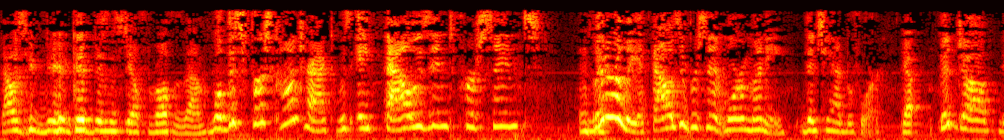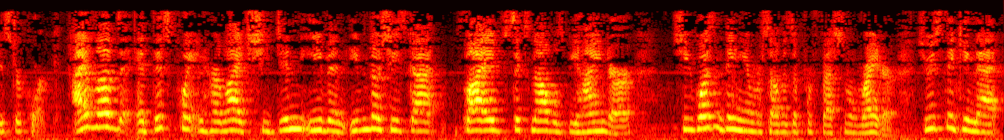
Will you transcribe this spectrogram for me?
that was a very good business deal for both of them. Well, this first contract was a thousand percent, literally a thousand percent more money than she had before. Yep. Good job, Mr. Cork. I love that at this point in her life, she didn't even, even though she's got five, six novels behind her, she wasn't thinking of herself as a professional writer. She was thinking that,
